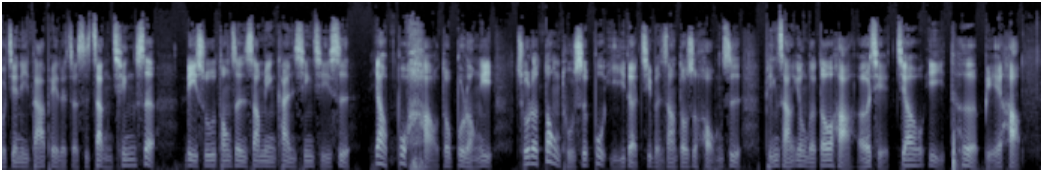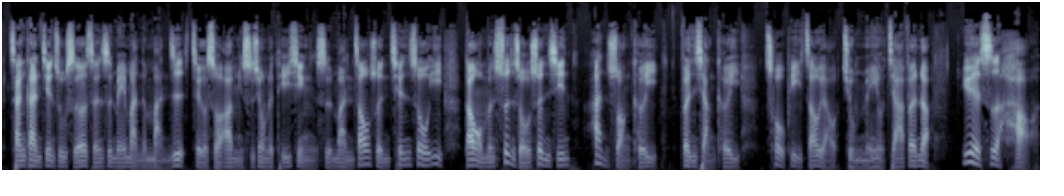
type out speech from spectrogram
不建议搭配的则是藏青色。隶书通胜上面看星期四。要不好都不容易，除了动土是不宜的，基本上都是红字。平常用的都好，而且交易特别好。参看建筑十二神是美满的满日，这个时候阿明师兄的提醒是满招损，谦受益。当我们顺手顺心，暗爽可以，分享可以，臭屁招摇就没有加分了。越是好，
